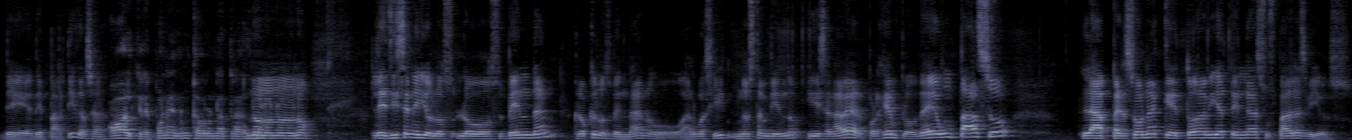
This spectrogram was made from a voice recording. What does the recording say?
de, de partida. O sea, Oh, al que le ponen un cabrón atrás. no, no, no, no, no. Les dicen ellos, los, los vendan, creo que los vendan o algo así, no están viendo, y dicen, a ver, por ejemplo, de un paso la persona que todavía tenga a sus padres vivos.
